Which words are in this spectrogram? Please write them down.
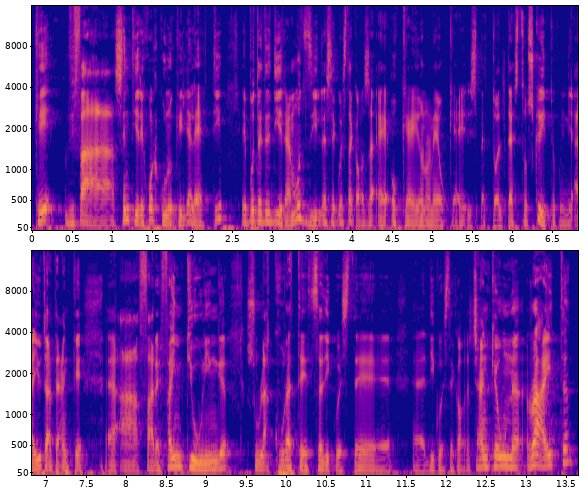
che vi fa sentire qualcuno che li ha letti e potete dire a Mozilla se questa cosa è ok o non è ok rispetto al testo scritto. Quindi aiutate anche eh, a fare fine tuning sull'accuratezza di queste, eh, di queste cose. C'è anche un write,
